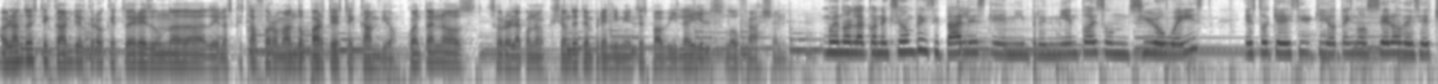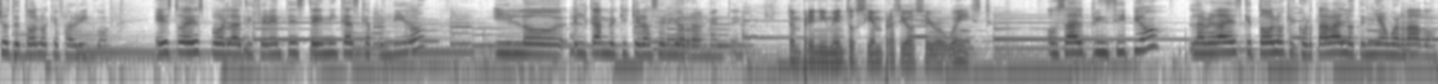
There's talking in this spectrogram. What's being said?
Hablando de este cambio, creo que tú eres una de las que está formando parte de este cambio. Cuéntanos sobre la conexión de tu emprendimiento Espabila y el slow fashion. Bueno, la conexión principal es que mi emprendimiento es un zero waste. Esto quiere decir que yo tengo cero desechos de todo lo que fabrico. Esto es por las diferentes técnicas que he aprendido y lo, el cambio que quiero hacer yo realmente. Tu emprendimiento siempre ha sido zero waste. O sea, al principio la verdad es que todo lo que cortaba lo tenía guardado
